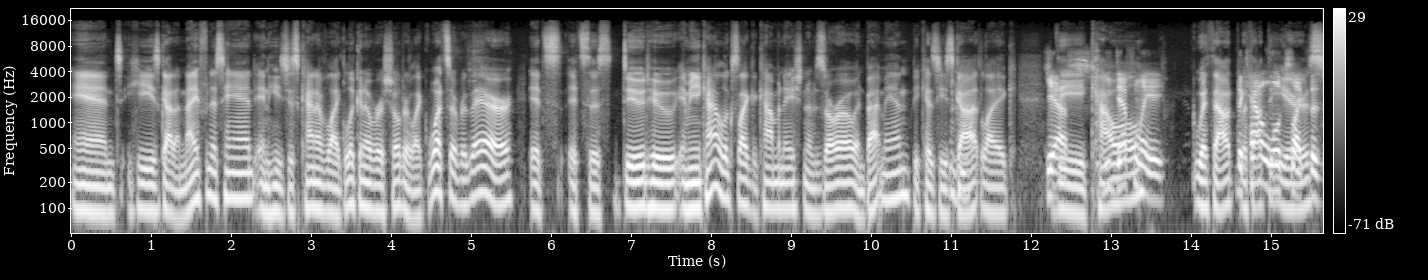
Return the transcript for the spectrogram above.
and he's got a knife in his hand and he's just kind of like looking over his shoulder, like what's over there? It's it's this dude who I mean he kind of looks like a combination of Zorro and Batman because he's mm-hmm. got like Yes. the cowl definitely. without The without cowl the looks like the ears.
